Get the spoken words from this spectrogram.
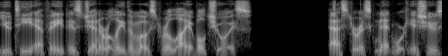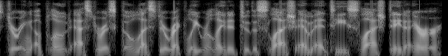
UTF-8 is generally the most reliable choice. Asterisk network issues during upload asterisk though less directly related to the slash mnt slash data error,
